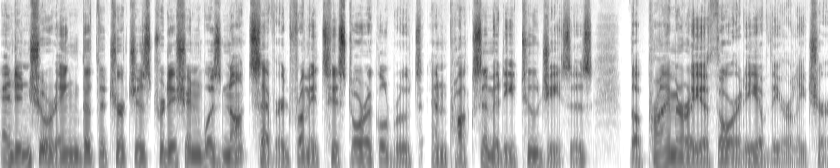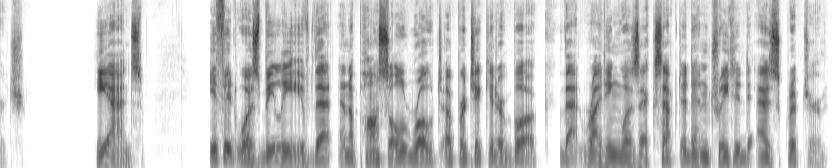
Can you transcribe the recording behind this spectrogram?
and ensuring that the Church's tradition was not severed from its historical roots and proximity to Jesus, the primary authority of the early Church. He adds, if it was believed that an apostle wrote a particular book, that writing was accepted and treated as Scripture.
